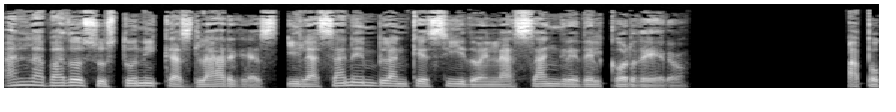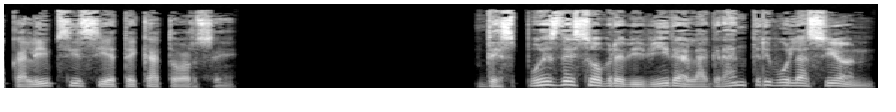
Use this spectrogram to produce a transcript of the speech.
Han lavado sus túnicas largas y las han emblanquecido en la sangre del Cordero. Apocalipsis 7:14 Después de sobrevivir a la gran tribulación,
